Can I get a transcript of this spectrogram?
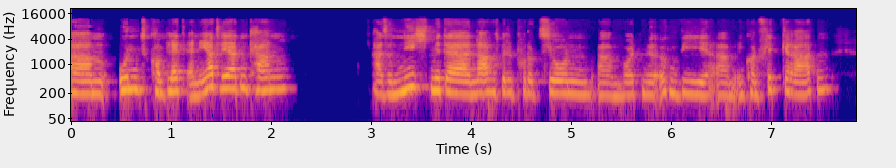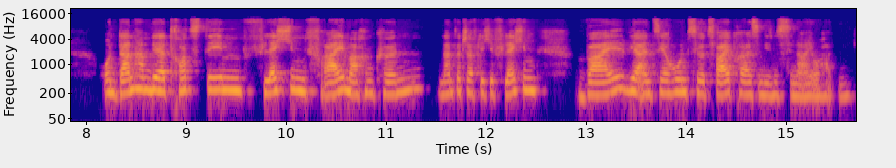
ähm, und komplett ernährt werden kann. Also nicht mit der Nahrungsmittelproduktion ähm, wollten wir irgendwie in Konflikt geraten. Und dann haben wir trotzdem Flächen frei machen können, landwirtschaftliche Flächen, weil wir einen sehr hohen CO2-Preis in diesem Szenario hatten.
